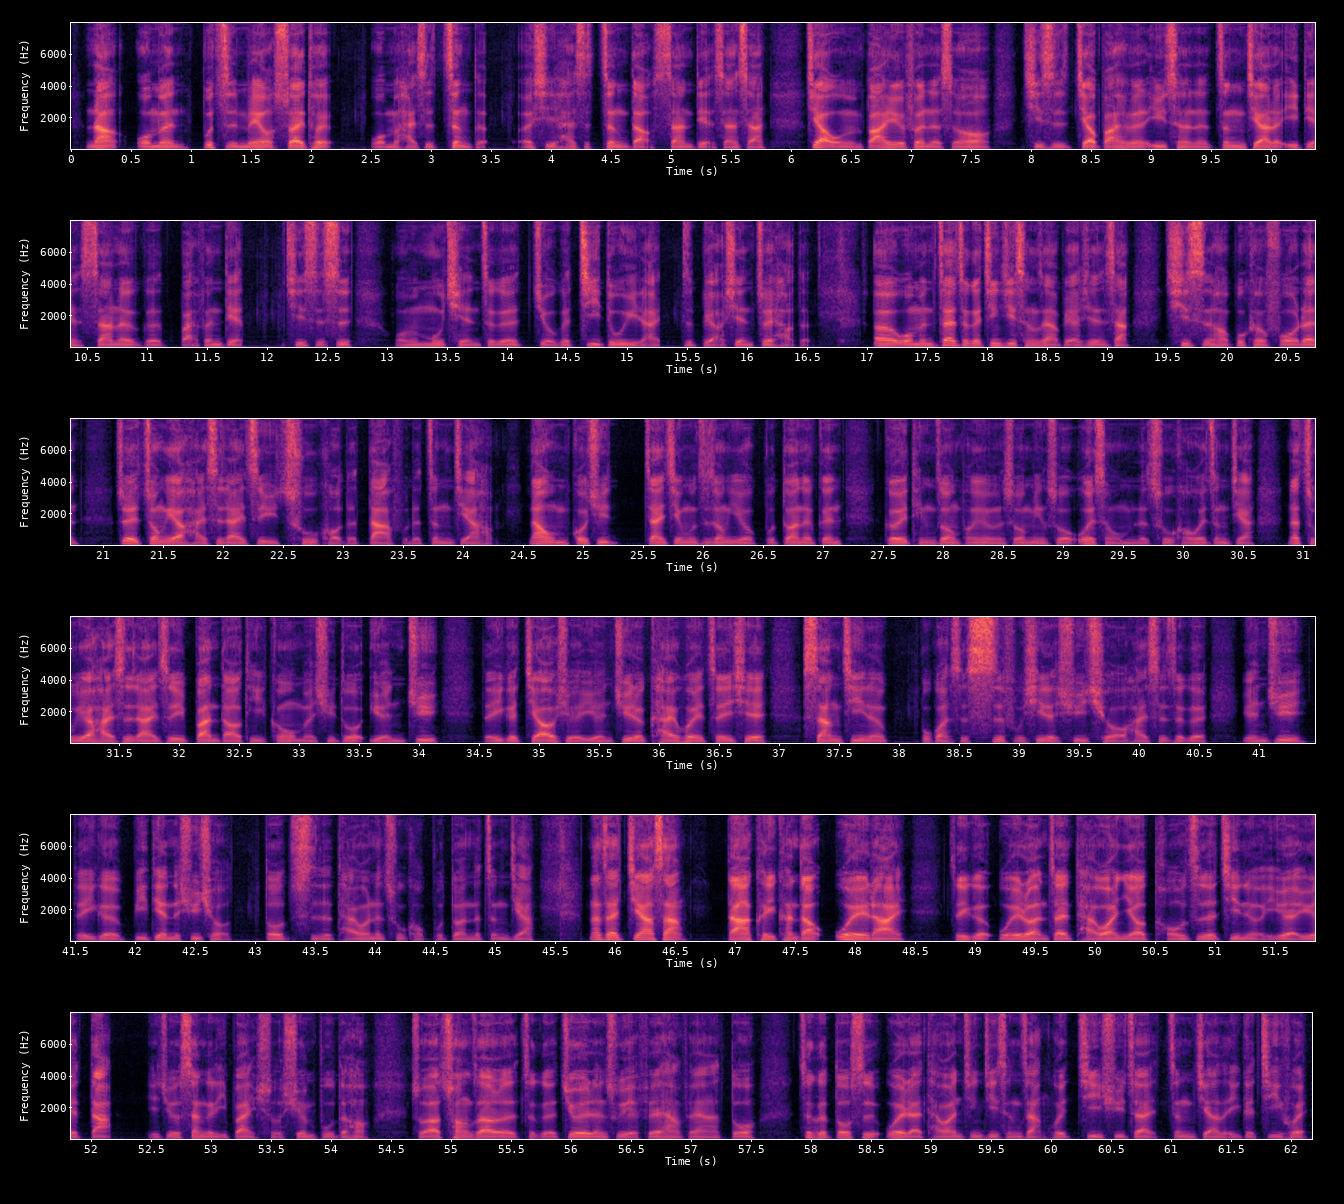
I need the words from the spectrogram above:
那我们不止没有衰退，我们还是正的，而且还是正到三点三三。较我们八月份的时候，其实较八月份预测呢，增加了一点三二个百分点，其实是我们目前这个九个季度以来是表现最好的。呃，我们在这个经济成长表现上，其实哈不可否认，最重要还是来自于出口的大幅的增加哈。那我们过去在节目之中也有不断的跟各位听众朋友们说明说，为什么我们的出口会增加？那主要还是来自于半导体跟我们许多远距的一个教学、远距的开会这一些商机呢，不管是伺服器的需求，还是这个远距的一个笔电的需求，都使得台湾的出口不断的增加。那再加上大家可以看到，未来这个微软在台湾要投资的金额越来越大，也就是上个礼拜所宣布的哈，所要创造的这个就业人数也非常非常多，这个都是未来台湾经济成长会继续在增加的一个机会。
